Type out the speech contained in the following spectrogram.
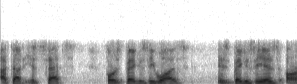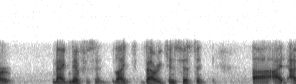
I thought his sets, for as big as he was, as big as he is, are magnificent, like very consistent. Uh, I, I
